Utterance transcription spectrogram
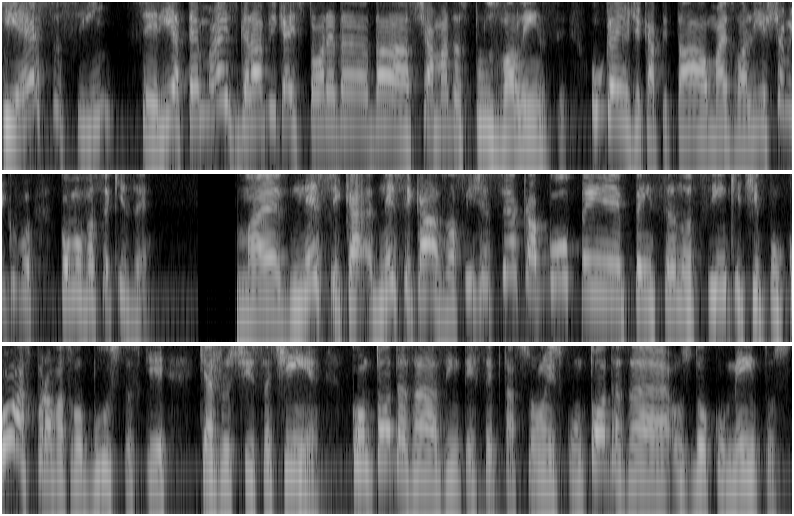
que essa sim seria até mais grave que a história da, das chamadas plusvalência, o ganho de capital, mais-valia, chame como, como você quiser. Mas nesse, nesse caso, a FGC acabou pensando assim que, tipo, com as provas robustas que, que a justiça tinha, com todas as interceptações, com todos os documentos,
